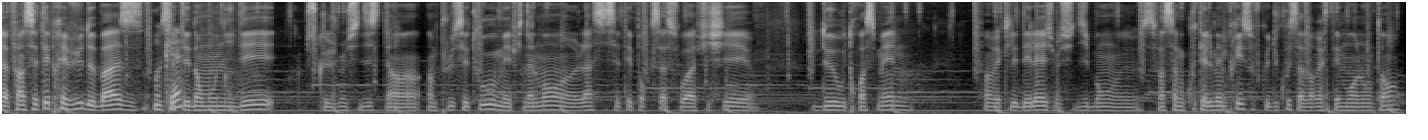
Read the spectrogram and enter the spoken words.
Enfin, c'était prévu de base, c'était dans mon idée, parce que je me suis dit c'était un, un plus et tout, mais finalement, euh, là, si c'était pour que ça soit affiché deux ou trois semaines, enfin, avec les délais, je me suis dit, bon, euh, enfin, ça me coûtait le même prix, sauf que du coup, ça va rester moins longtemps.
